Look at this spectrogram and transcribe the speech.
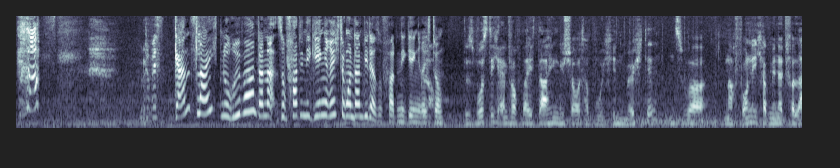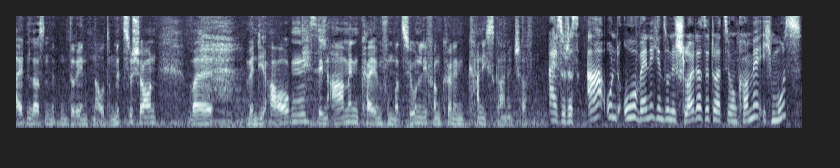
Krass! Du bist ganz leicht nur rüber, dann sofort in die Gegenrichtung und dann wieder sofort in die Gegenrichtung. Das wusste ich einfach, weil ich dahin geschaut habe, wo ich hin möchte. Und zwar nach vorne. Ich habe mir nicht verleiten lassen, mit einem drehenden Auto mitzuschauen, weil wenn die Augen den Armen keine Informationen liefern können, kann ich es gar nicht schaffen. Also das A und O, wenn ich in so eine Schleudersituation komme, ich muss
